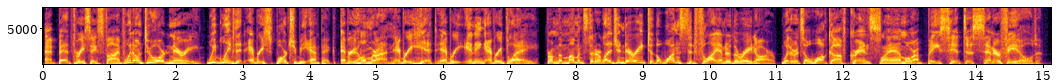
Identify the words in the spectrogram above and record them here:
At Bet365, we don't do ordinary. We believe that every sport should be epic. Every home run, every hit, every inning, every play. From the moments that are legendary to the ones that fly under the radar. Whether it's a walk-off grand slam or a base hit to center field.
